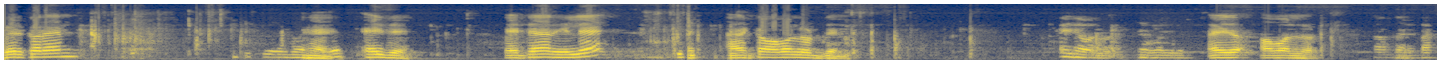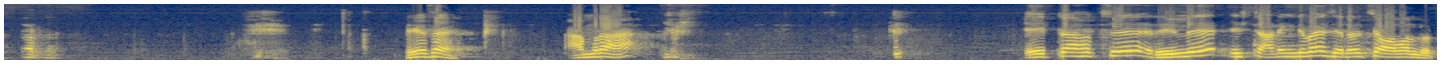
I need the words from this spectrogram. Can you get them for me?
বের করেন। হ্যাঁ এই যে এটা রিলে আর একটা ওভারলোড দেন। এই যে ওভারলোড ঠিক আছে? আমরা এটা হচ্ছে রিলে স্টার্টিং ডিভাইস এটা হচ্ছে overload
